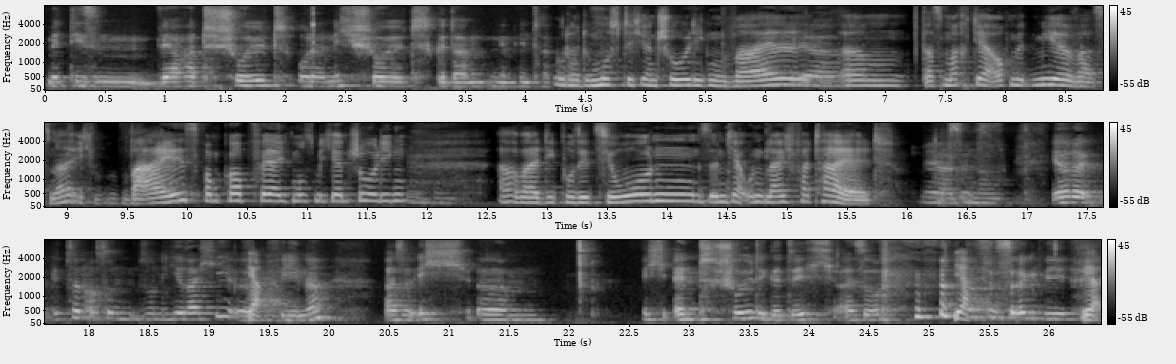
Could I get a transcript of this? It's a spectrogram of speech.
mit diesem, wer hat Schuld oder nicht Schuld Gedanken im Hintergrund. Oder du musst dich entschuldigen, weil Ja. ähm, das macht ja auch mit mir was. Ne? Ich weiß vom Kopf her, ich muss mich entschuldigen, Mhm. aber die Positionen sind ja ungleich verteilt. Ja, Das genau. ist- Ja, da gibt's dann auch so, so eine Hierarchie Ja. irgendwie, ne? Also ich, ähm, ich entschuldige dich. Also Ja. das ist irgendwie, Ja.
